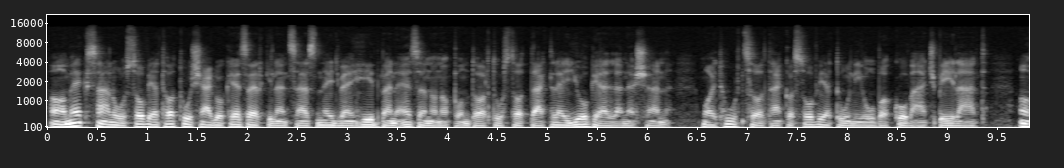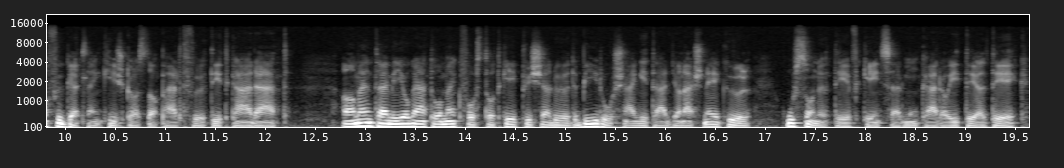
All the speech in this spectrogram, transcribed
A megszálló szovjet hatóságok 1947-ben ezen a napon tartóztatták le jogellenesen, majd hurcolták a Szovjetunióba Kovács Bélát, a független kisgazdapárt főtitkárát. A mentelmi jogától megfosztott képviselőt bírósági tárgyalás nélkül 25 év kényszermunkára ítélték.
